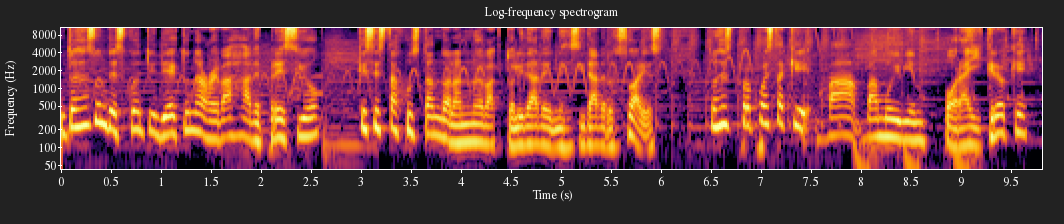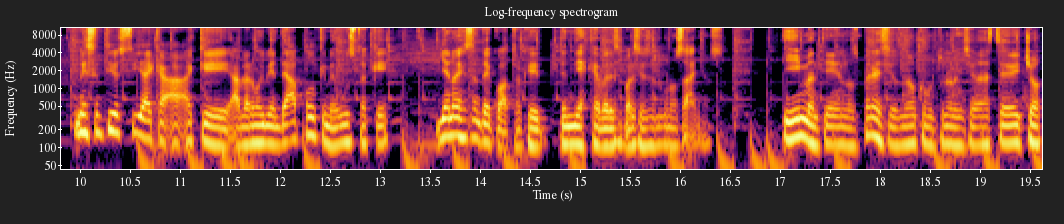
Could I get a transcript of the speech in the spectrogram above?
Entonces es un descuento indirecto, una rebaja de precio que se está ajustando a la nueva actualidad de necesidad de los usuarios. Entonces, propuesta que va, va muy bien por ahí. Creo que en ese sentido sí hay que, hay que hablar muy bien de Apple, que me gusta que ya no hay 64, que tendrías que haber desaparecido hace algunos años. Y mantienen los precios, ¿no? Como tú lo mencionaste. De hecho,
